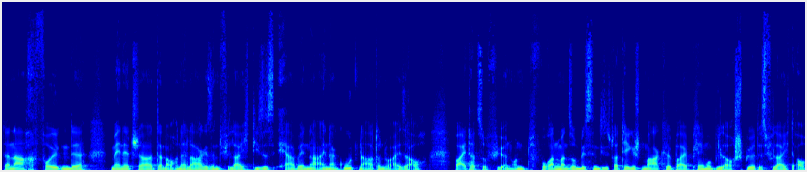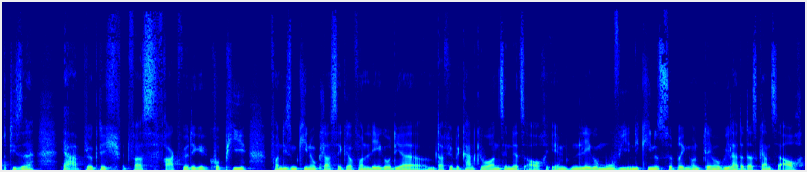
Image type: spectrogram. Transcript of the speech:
danach folgende Manager dann auch in der Lage sind, vielleicht dieses Erbe in einer guten Art und Weise auch weiterzuführen. Und woran man so ein bisschen diese strategischen Makel bei Playmobil auch spürt, ist vielleicht auch diese, ja, wirklich etwas fragwürdige Kopie von diesem Kinoklassiker von Lego, die ja dafür bekannt geworden sind, jetzt auch eben ein Lego-Movie in die Kinos zu bringen. Und Playmobil hatte das Ganze auch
